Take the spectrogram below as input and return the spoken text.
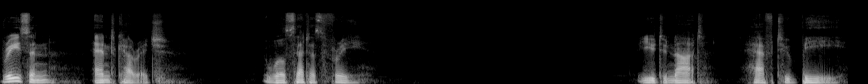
Reason and courage will set us free. You do not have to be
